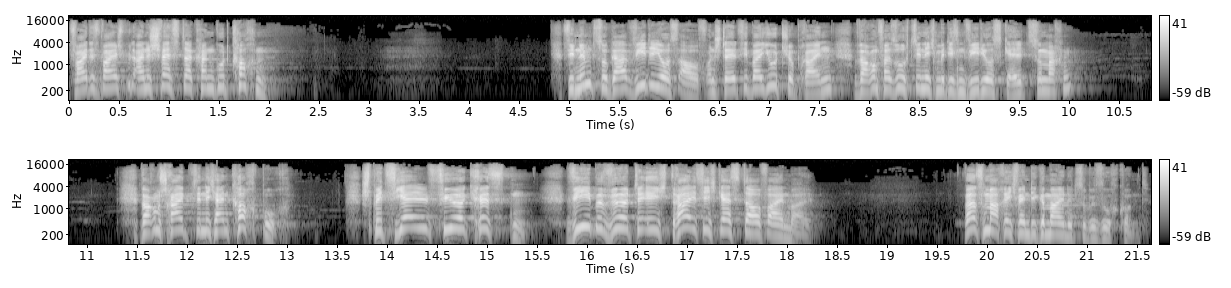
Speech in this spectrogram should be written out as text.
Zweites Beispiel, eine Schwester kann gut kochen. Sie nimmt sogar Videos auf und stellt sie bei YouTube rein. Warum versucht sie nicht mit diesen Videos Geld zu machen? Warum schreibt sie nicht ein Kochbuch? Speziell für Christen. Wie bewirte ich 30 Gäste auf einmal? Was mache ich, wenn die Gemeinde zu Besuch kommt?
